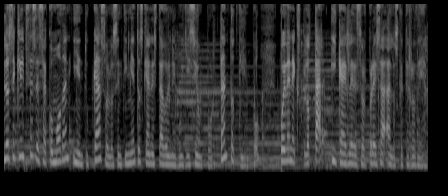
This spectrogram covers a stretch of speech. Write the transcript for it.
Los eclipses desacomodan y en tu caso los sentimientos que han estado en ebullición por tanto tiempo pueden explotar y caerle de sorpresa a los que te rodean.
